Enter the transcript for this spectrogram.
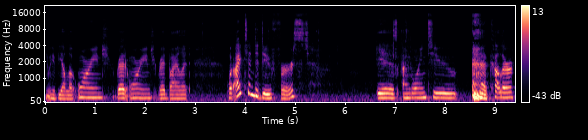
We have yellow, orange, red, orange, red, violet. What I tend to do first is I'm going to color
